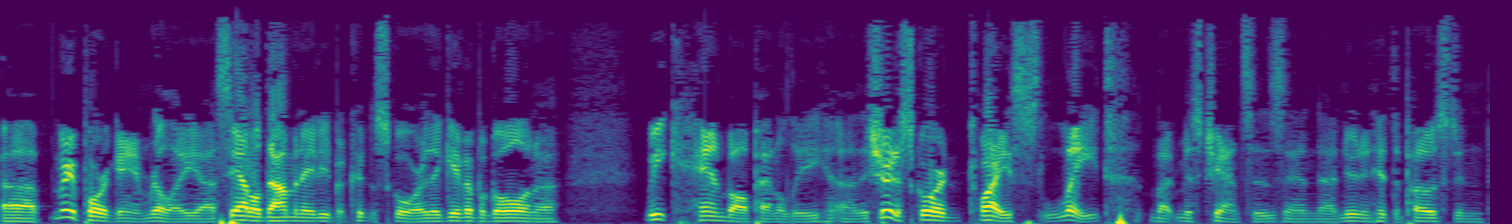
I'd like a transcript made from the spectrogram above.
Uh, very poor game, really. Uh, Seattle dominated but couldn't score. They gave up a goal and a weak handball penalty. Uh, they should have scored twice late, but missed chances. And uh, Noonan hit the post, and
